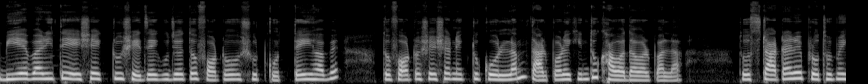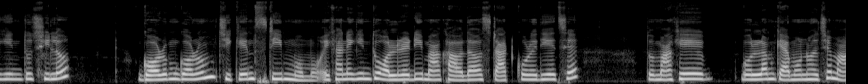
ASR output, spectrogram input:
বিয়ে বাড়িতে এসে একটু সেজে গুজে তো ফটো শ্যুট করতেই হবে। তো ফটো সেশন একটু করলাম, তারপরে কিন্তু খাওয়া দাওয়ার পালা। তো স্টার্টারে প্রথমে কিন্তু ছিল গরম গরম চিকেন স্টিম মোমো। এখানে কিন্তু অলরেডি মা খাওয়া দাওয়া স্টার্ট করে দিয়েছে। তো মাকে বললাম, কেমন হয়েছে? মা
